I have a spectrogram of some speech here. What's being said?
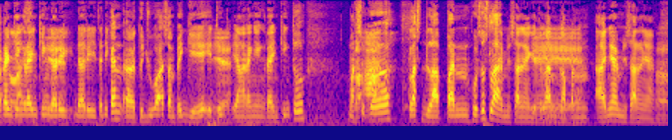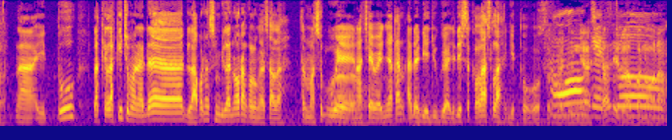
ranking-ranking dari dari tadi kan eh, 7A sampai G itu Iya. yang ranking-ranking tuh masuk Ke kelas 8 khusus lah misalnya gitu Iya, kan, iya, iya. 8A-nya misalnya. Hmm. Nah, itu laki-laki cuma ada 8 atau 9 orang kalau nggak salah, termasuk gue. Wow. Nah, ceweknya kan ada dia juga. Jadi sekelas lah gitu. surga Oh, dunia sekali gitu. delapan orang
